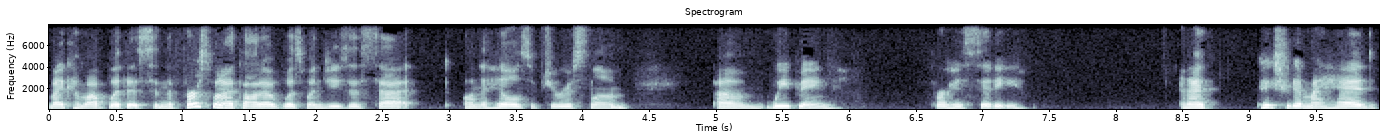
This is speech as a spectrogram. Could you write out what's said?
might come up with this? And the first one I thought of was when Jesus sat on the hills of Jerusalem, um, weeping for his city, and I pictured in my head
